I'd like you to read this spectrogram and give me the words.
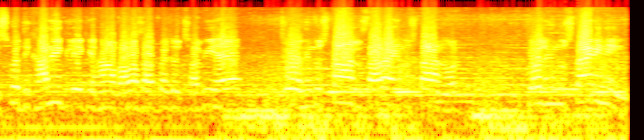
इसको दिखाने के लिए कि हाँ बाबा साहब का जो छवि है, जो हिंदुस्तान, सारा हिंदुस्तान और केवल हिंदुस्तान ही नहीं,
